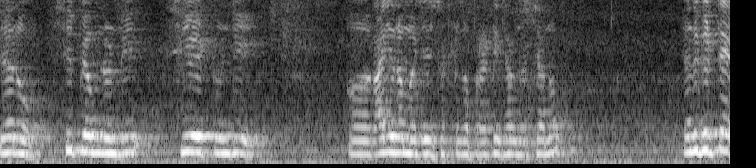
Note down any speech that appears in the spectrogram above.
నేను సిపిఎం నుండి సిఐటి నుండి రాజీనామా చేసినట్లుగా ప్రకటించాలని వచ్చాను. ఎందుకంటే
